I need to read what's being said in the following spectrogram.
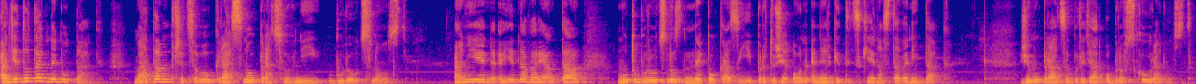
Ať je to tak nebo tak, má tam před sebou krásnou pracovní budoucnost. Ani jedna varianta mu tu budoucnost nepokazí, protože on energeticky je nastavený tak, že mu práce bude dělat obrovskou radost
